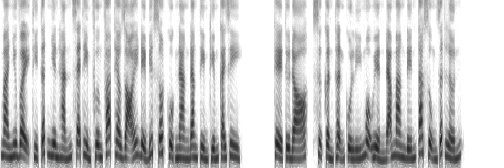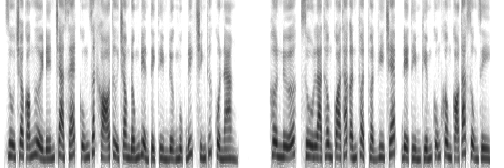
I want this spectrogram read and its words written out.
Mà như vậy thì tất nhiên hắn sẽ tìm phương pháp theo dõi để biết rốt cuộc nàng đang tìm kiếm cái gì. Kể từ đó, sự cẩn thận của Lý Mộ Uyển đã mang đến tác dụng rất lớn. Dù cho có người đến tra xét cũng rất khó từ trong đống điển tịch tìm được mục đích chính thức của nàng. Hơn nữa, dù là thông qua thác ấn thuật thuật ghi chép để tìm kiếm cũng không có tác dụng gì.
